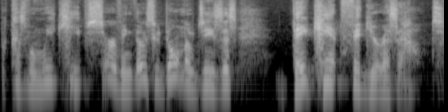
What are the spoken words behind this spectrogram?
Because when we keep serving, those who don't know Jesus, they can't figure us out.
